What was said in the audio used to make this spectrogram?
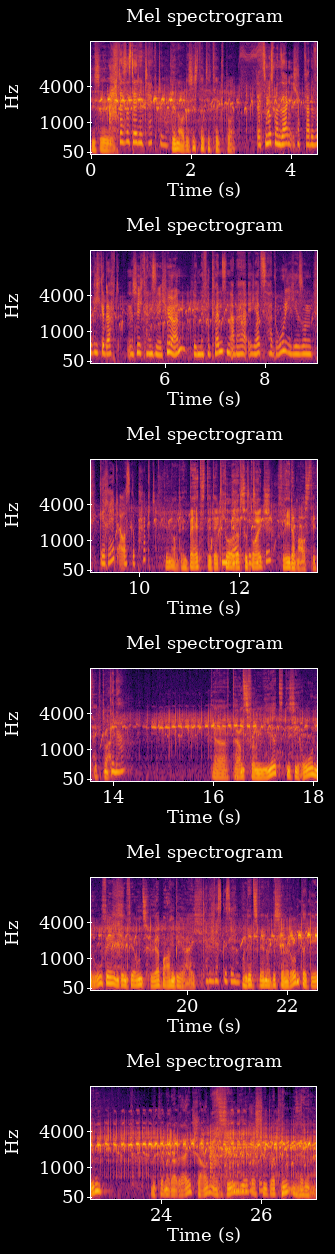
Diese, Ach, das ist der Detektor. genau, das ist der Detektor. Dazu muss man sagen, ich habe gerade wirklich gedacht, natürlich kann ich sie nicht hören, wegen der Frequenzen, aber jetzt hat Rudi hier so ein Gerät ausgepackt. Genau, den Bat-Detektor Den oder zu. Deutsch Fledermausdetektor. Genau. Der transformiert diese hohen Rufe in den für uns hörbaren Bereich. Da habe ich was gesehen. Und jetzt, wenn wir ein bisschen runtergehen, dann können wir da reinschauen, dann sehen wir, dass sie dort hinten hängen.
